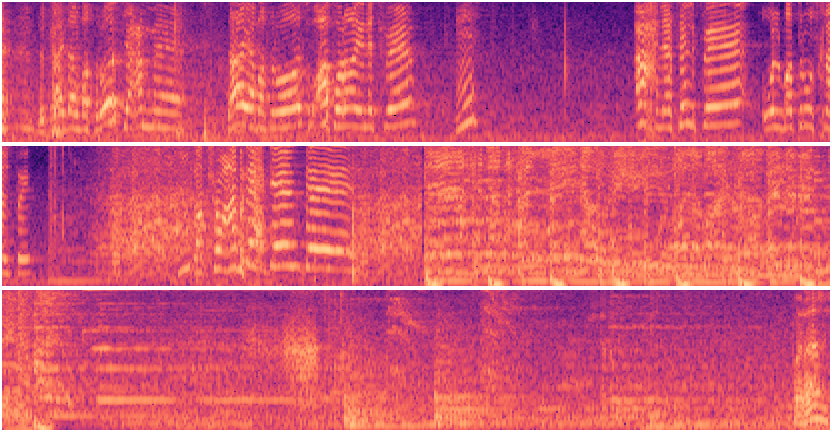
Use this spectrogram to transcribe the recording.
لك هيدا البطروس يا عمي. تا يا بطروس وقف وراي نتفة؟ أحلى سلفه والبطروس خلفي. لك شو عم تحكي انت؟ إحنا انحلينا فرج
